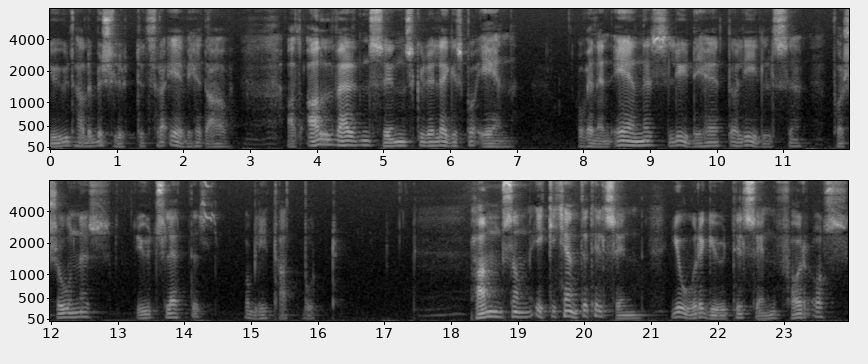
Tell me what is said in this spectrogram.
Gud hadde besluttet fra evighet av, at all verdens synd skulle legges på én, og ved den enes lydighet og lidelse forsones, utslettes og blir tatt bort. Ham som ikke kjente til synd, gjorde Gud til synd for oss.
